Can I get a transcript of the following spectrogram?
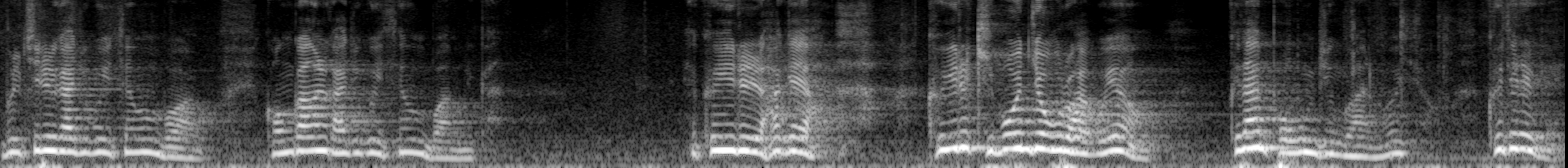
물질을 가지고 있으면 뭐하고 건강을 가지고 있으면 뭐합니까? 그 일을 하게 그 일을 기본적으로 하고요. 그 다음 복음 증거하는 거죠. 그들에게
